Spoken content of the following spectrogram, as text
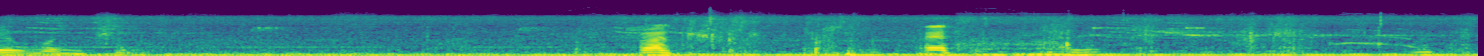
គឺដាក់យើង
